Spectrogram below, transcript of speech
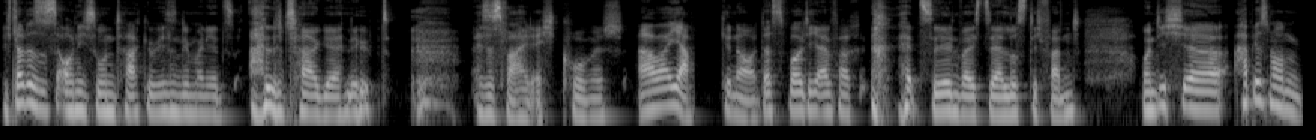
Ich glaube, das ist auch nicht so ein Tag gewesen, den man jetzt alle Tage erlebt. Also es war halt echt komisch. Aber ja, genau, das wollte ich einfach erzählen, weil ich es sehr lustig fand. Und ich äh, habe jetzt noch ein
